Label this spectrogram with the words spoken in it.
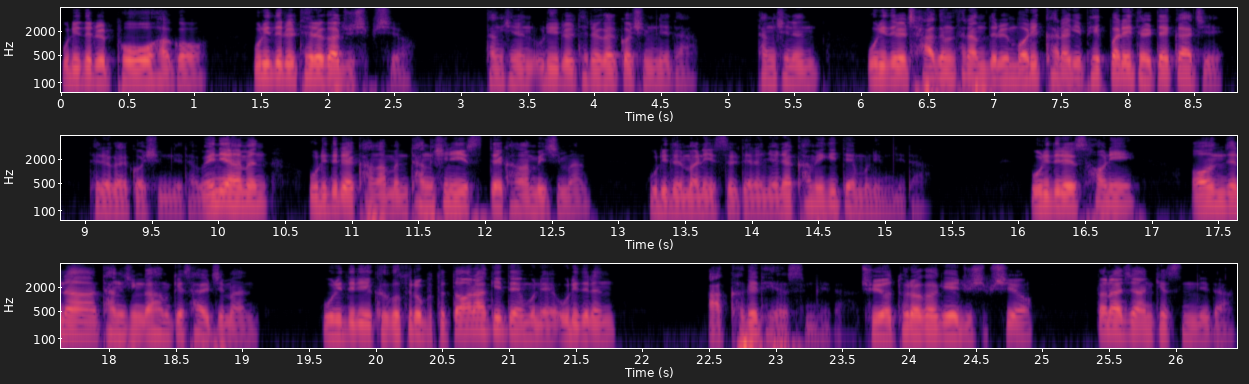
우리들을 보호하고 우리들을 데려가 주십시오. 당신은 우리를 데려갈 것입니다. 당신은 우리들 작은 사람들을 머리카락이 백발이 될 때까지 데려갈 것입니다. 왜냐하면 우리들의 강함은 당신이 있을 때 강함이지만 우리들만 있을 때는 연약함이기 때문입니다. 우리들의 선이 언제나 당신과 함께 살지만 우리들이 그것으로부터 떠났기 때문에 우리들은 악하게 되었습니다. 주여 돌아가게 해주십시오. 떠나지 않겠습니다.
